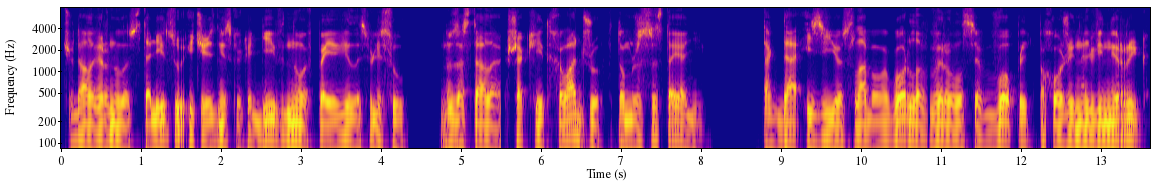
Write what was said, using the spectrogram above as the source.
Чудала вернулась в столицу и через несколько дней вновь появилась в лесу, но застала Шакхит Хваджу в том же состоянии. Тогда из ее слабого горла вырвался вопль, похожий на львиный рык.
